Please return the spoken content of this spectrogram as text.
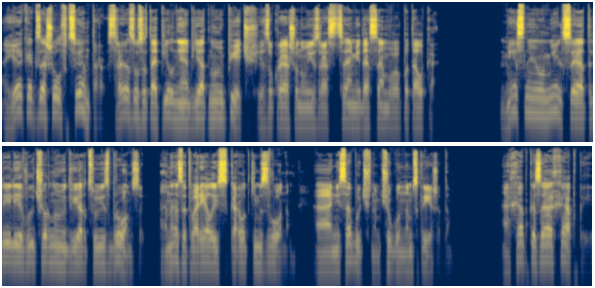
Я, как зашел в центр, сразу затопил необъятную печь, изукрашенную изразцами до самого потолка. Местные умельцы отлили вычурную дверцу из бронзы. Она затворялась с коротким звоном, а не с обычным чугунным скрежетом. Охапка за охапкой,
